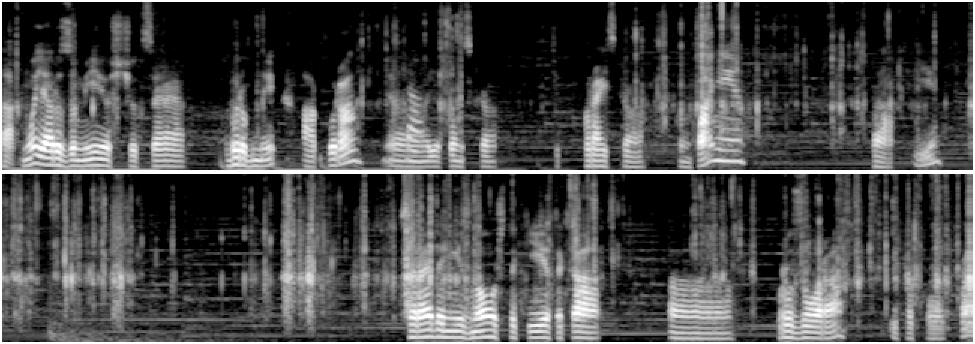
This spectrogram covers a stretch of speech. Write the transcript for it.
Так, ну я розумію, що це виробник Акура, е, японська чи корейська компанія. Так, і. Всередині знову ж таки така е, прозора упаковка.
